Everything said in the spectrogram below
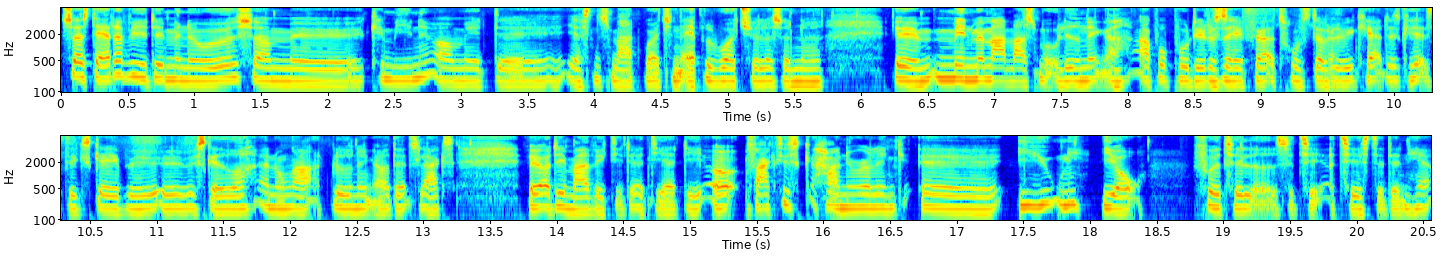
så erstatter vi det med noget, som øh, kan minde om et øh, ja, sådan smartwatch, en Apple Watch eller sådan noget, øh, men med meget, meget små ledninger. Apropos det, du sagde før, Troels, der ja. ikke her, det skal helst ikke skabe øh, skader af nogle art, blødninger og den slags. Øh, og det er meget vigtigt, at de er det. Og faktisk har Neuralink øh, i juni i år fået tilladelse til at teste den her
